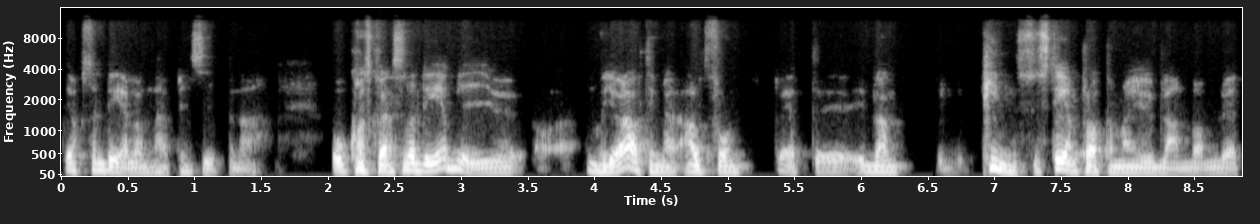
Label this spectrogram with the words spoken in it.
Det är också en del av de här principerna. Och konsekvensen av det blir ju, om vi gör allting med allt från, vet, eh, ibland PIN-system pratar man ju ibland om. Vet,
